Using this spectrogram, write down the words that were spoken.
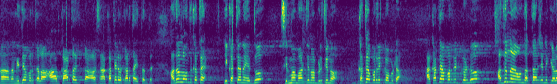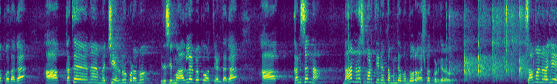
ನನ್ನ ನಿದ್ದೆ ಬರ್ತಲ್ಲ ಅದು ಕಾಡ್ತಾ ಇತ್ತು ಕತೆಗಳು ಕಾಡ್ತಾ ಇತ್ತಂತೆ. ಅದರಲ್ಲೂ ಒಂದು ಕತೆ, ಈ ಕತೆನ ಎದ್ದು ಸಿನಿಮಾ ಮಾಡ್ತೀನೋ ಬಿಡ್ತೀನೋ, ಕತೆ ಬರೆದಿಟ್ಕೊಂಬಿಟ್ಟ. ಆ ಕತೆ ಬರೆದಿಟ್ಕೊಂಡು ಅದನ್ನು ಒಂದು ಹತ್ತಾರು ಜನಕ್ಕೆ ಹೇಳೋಕೆ ಹೋದಾಗ, ಆ ಕಥೆನ ಮೆಚ್ಚಿ ಎಲ್ಲರೂ ಕೂಡ ಇದು ಸಿನಿಮಾ ಆಗಲೇಬೇಕು ಅಂತ ಹೇಳಿದಾಗ, ಆ ಕನಸನ್ನು ನಾನು ನನಸು ಮಾಡ್ತೀನಿ ಅಂತ ಮುಂದೆ ಬಂದವರು ಅಶ್ವಥ್ ಅವರು. ಸಾಮಾನ್ಯವಾಗಿ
